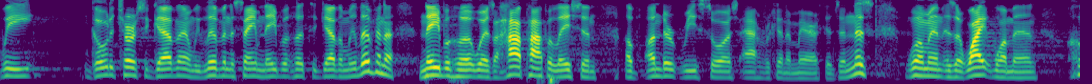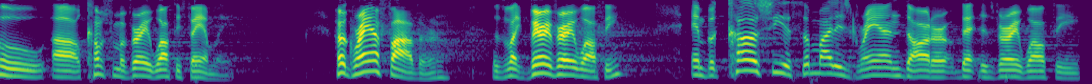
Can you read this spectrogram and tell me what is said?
we go to church together and we live in the same neighborhood together. And we live in a neighborhood where there's a high population of under resourced African Americans. And this woman is a white woman who uh, comes from a very wealthy family. Her grandfather is like very, very wealthy. And because she is somebody's granddaughter that is very wealthy,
